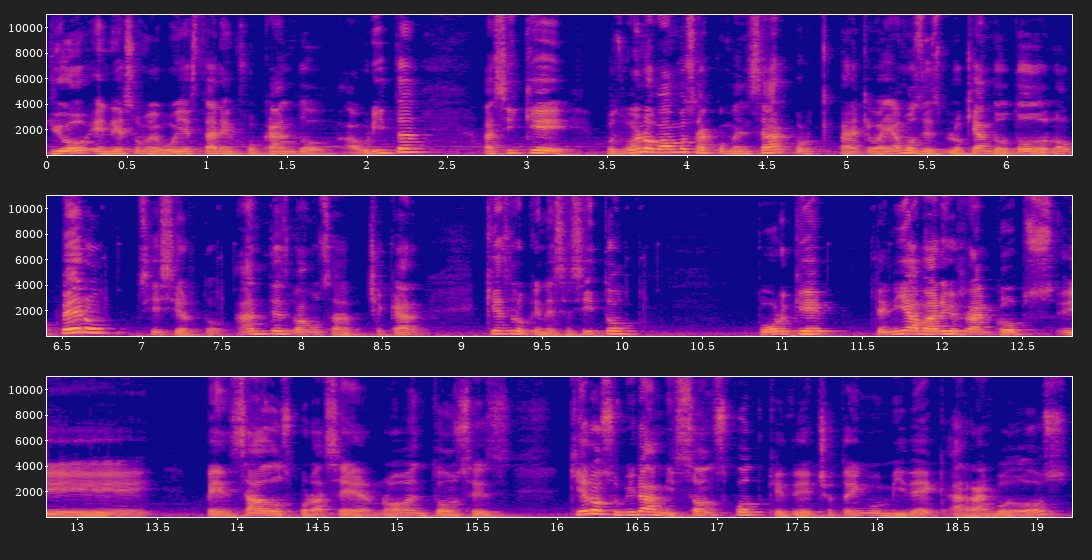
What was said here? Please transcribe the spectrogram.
yo en eso me voy a estar enfocando ahorita. Así que, pues bueno, vamos a comenzar para que vayamos desbloqueando todo, ¿no? Pero, sí es cierto, antes vamos a checar qué es lo que necesito. Porque tenía varios rank ups eh, pensados por hacer, ¿no? Entonces, quiero subir a mi Sunspot, que de hecho tengo mi deck a rango 2.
